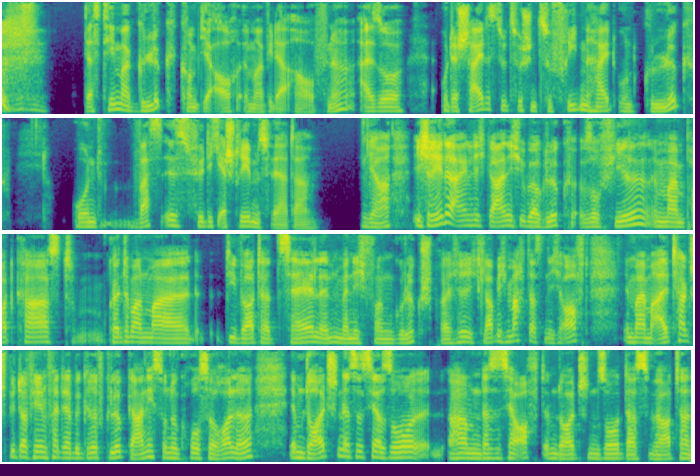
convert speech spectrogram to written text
Das Thema Glück kommt ja auch immer wieder auf. Ne? Also unterscheidest du zwischen Zufriedenheit und Glück? Und was ist für dich erstrebenswerter? Ja, ich rede eigentlich gar nicht über Glück so viel. In meinem Podcast könnte man mal die Wörter zählen, wenn ich von Glück spreche. Ich glaube, ich mache das nicht oft. In meinem Alltag spielt auf jeden Fall der Begriff Glück gar nicht so eine große Rolle. Im Deutschen ist es ja so, ähm, das ist ja oft im Deutschen so, dass Wörter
